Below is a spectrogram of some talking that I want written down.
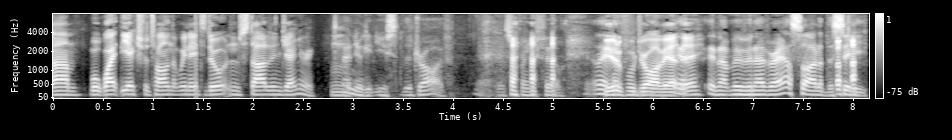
um, we'll wait the extra time that we need to do it and start it in January. And you'll get used to the drive out Springfield. Beautiful up- drive out yeah, there. End up moving over our side of the city.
